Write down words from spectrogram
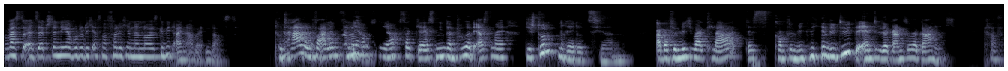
was du als Selbstständiger, wo du dich erstmal völlig in ein neues Gebiet einarbeiten darfst. Total. Und vor allem viele haben zu mir auch gesagt, ja, Jasmin, dann tu halt erstmal die Stunden reduzieren. Aber für mich war klar, das kommt für mich nicht in die Tüte, entweder ganz oder gar nicht. Krass.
